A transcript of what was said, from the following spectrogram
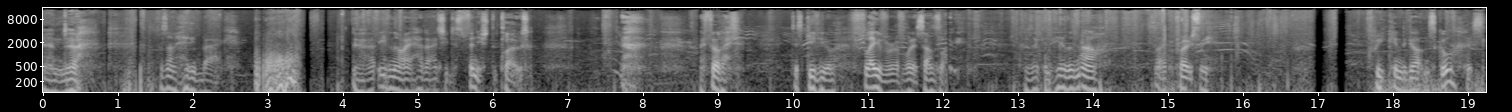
And uh, as I'm heading back, uh, even though I had actually just finished the clothes, I thought I'd just give you a flavour of what it sounds like. Because I can hear them now as I approach the pre kindergarten school. It's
